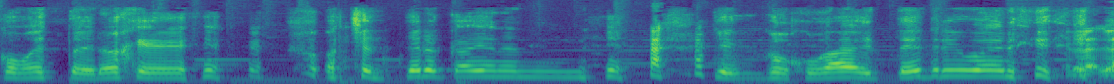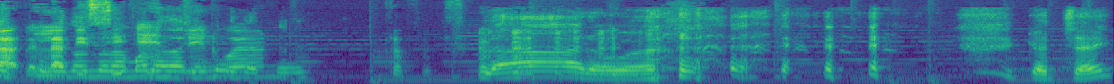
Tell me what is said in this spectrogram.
como estos herojes ochenteros que habían en. que jugaba el Tetris, weón. La- la- la PC Engine, weón. Claro, weón. ¿Cachai?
